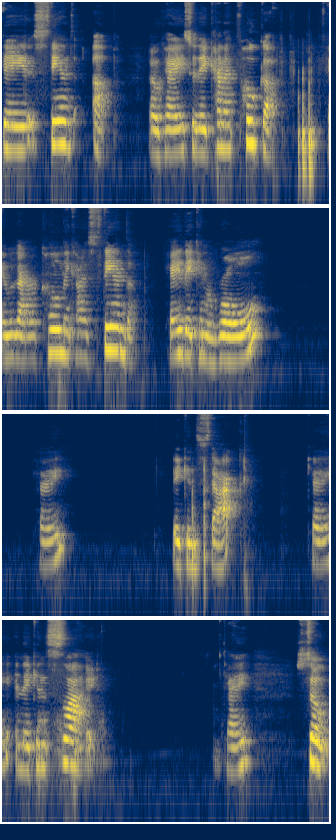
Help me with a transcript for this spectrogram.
They stand up. Okay, so they kind of poke up. Okay, we got our cone. They kind of stand up. Okay, they can roll. Okay, they can stack okay, and they can slide, okay? So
